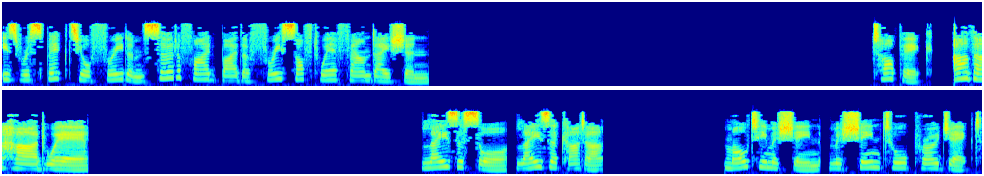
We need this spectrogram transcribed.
is Respects Your Freedom certified by the Free Software Foundation. Other hardware Laser saw, laser cutter Multi-machine, machine tool project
